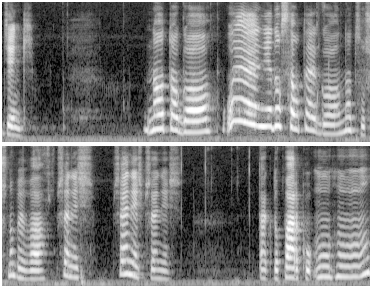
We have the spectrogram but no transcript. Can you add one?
Dzięki. No to go. Łe, nie dostał tego. No cóż, no bywa. Przenieś, przenieś, przenieś. Tak, do parku. Mhm.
